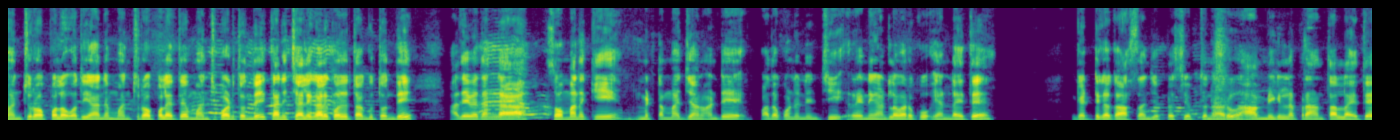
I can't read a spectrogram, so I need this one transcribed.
మంచు రూపంలో ఉదయాన్నే మంచు రూపంలో అయితే మంచు పడుతుంది. కానీ చలిగాలి కొద్దిగా తగ్గుతుంది. అదేవిధంగా సో మనకి మిట్ట మధ్యాహ్నం అంటే పదకొండు నుంచి రెండు గంటల వరకు ఎండ అయితే గట్టిగా కాస్తుందని చెప్పేసి చెప్తున్నారు. ఆ మిగిలిన ప్రాంతాల్లో అయితే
